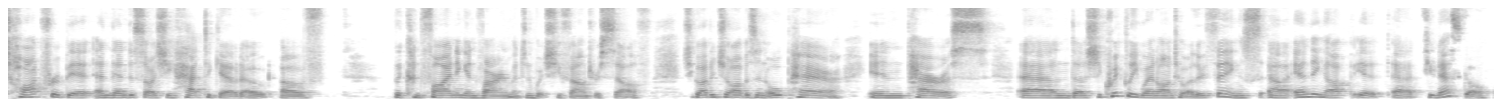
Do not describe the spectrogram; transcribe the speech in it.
taught for a bit, and then decided she had to get out of the confining environment in which she found herself. She got a job as an au pair in Paris, and uh, she quickly went on to other things, uh, ending up at, at UNESCO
